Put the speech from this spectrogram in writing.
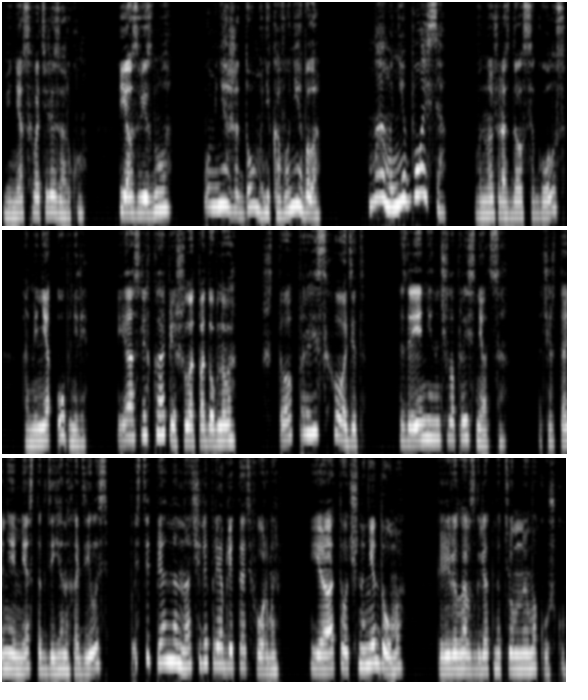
Меня схватили за руку. Я взвизгнула. У меня же дома никого не было. «Мама, не бойся!» Вновь раздался голос, а меня обняли. Я слегка опешила от подобного. Что происходит? Зрение начало проясняться. Очертания места, где я находилась, постепенно начали приобретать формы. Я точно не дома. Перевела взгляд на темную макушку.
